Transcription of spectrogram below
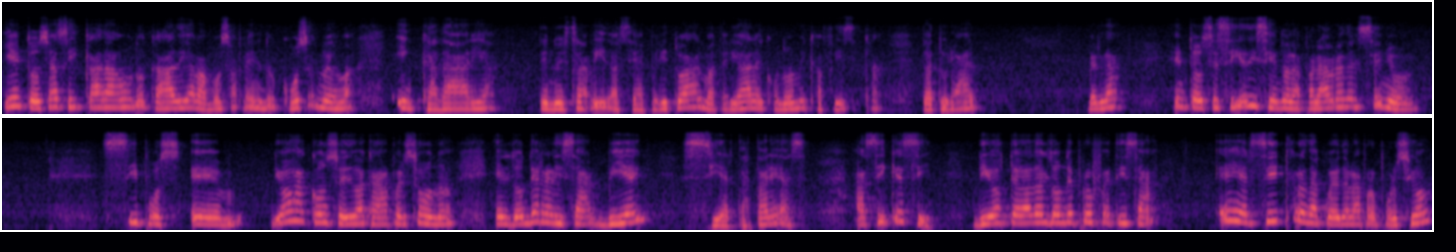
Y entonces así cada uno, cada día vamos aprendiendo cosas nuevas en cada área de nuestra vida, sea espiritual, material, económica, física, natural, ¿verdad? Entonces sigue diciendo la palabra del Señor. Si pues, em, Dios ha concedido a cada persona el don de realizar bien ciertas tareas. Así que sí, Dios te ha dado el don de profetizar, ejercítalo de acuerdo a la proporción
